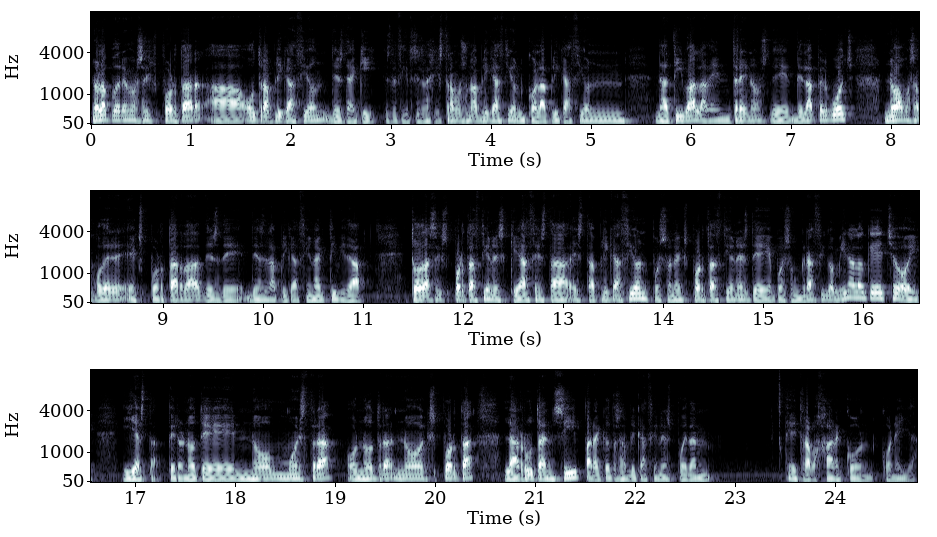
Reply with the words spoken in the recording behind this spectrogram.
no la podremos exportar a otra aplicación desde aquí. Es decir, si registramos una aplicación con la aplicación nativa, la de entrenos del Apple Watch, no vamos a poder exportarla desde, desde la aplicación actividad. Todas las exportaciones que hace esta, esta aplicación, pues son exportaciones de pues un gráfico, mira lo que he hecho hoy, y ya está, pero no te no muestra o no, no exporta la ruta en sí para que otras aplicaciones puedan eh, trabajar con, con ella.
